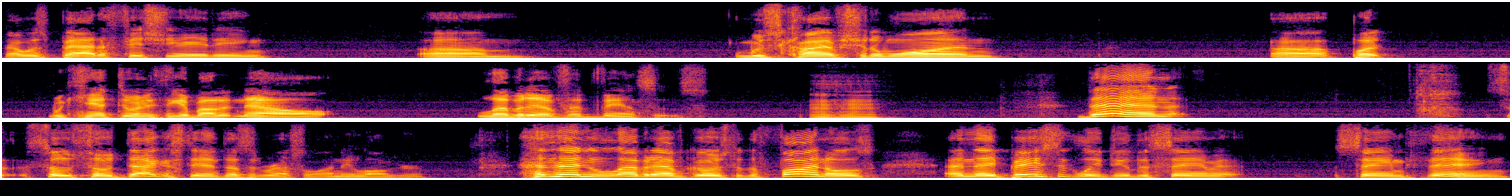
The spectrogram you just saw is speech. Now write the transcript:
that was bad officiating. Um, Musakayev should have won, uh, but we can't do anything about it now. Lebedev advances. Mm-hmm. Then, so, so so Dagestan doesn't wrestle any longer, and then Lebedev goes to the finals, and they basically do the same same thing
